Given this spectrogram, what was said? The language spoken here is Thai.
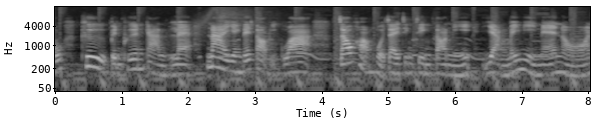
คือเป็นเพื่อนกัน และนายยังได้ตอบอีกว่า เจ้าของหัวใจจริง ๆ ตอนนี้ยังไม่มีแน่นอน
